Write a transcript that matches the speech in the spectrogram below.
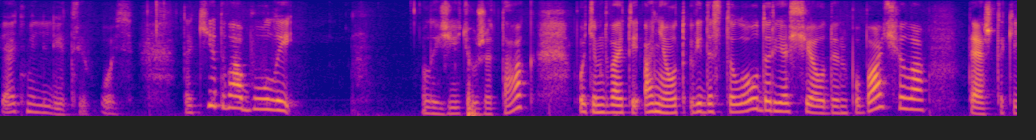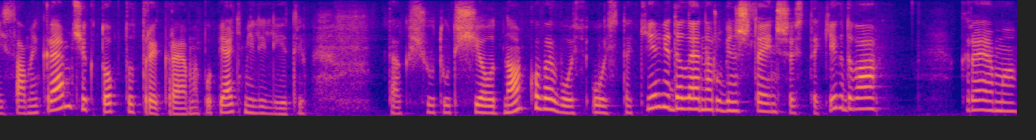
5 мл. Ось такі два були. Лежіть уже так. Потім давайте. А, ні, от від Estee я ще один побачила. Теж такий самий кремчик, тобто три креми по 5 мл. Так, що тут ще однакове? Ось ось таке від Елена Рубінштейн, ще таких два крема.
